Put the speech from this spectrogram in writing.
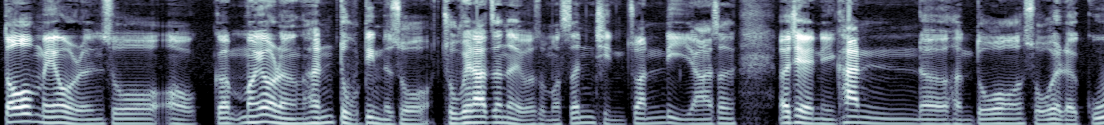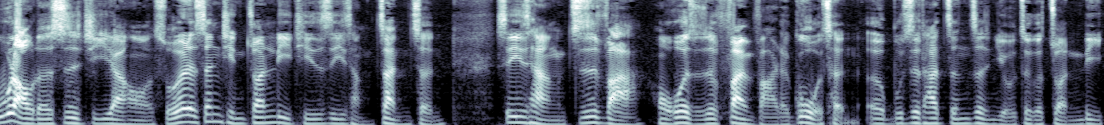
都没有人说哦，跟没有人很笃定的说，除非他真的有什么申请专利啊，申，而且你看了很多所谓的古老的事迹啊，吼，所谓的申请专利其实是一场战争，是一场知法或者是犯法的过程，而不是他真正有这个专利。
